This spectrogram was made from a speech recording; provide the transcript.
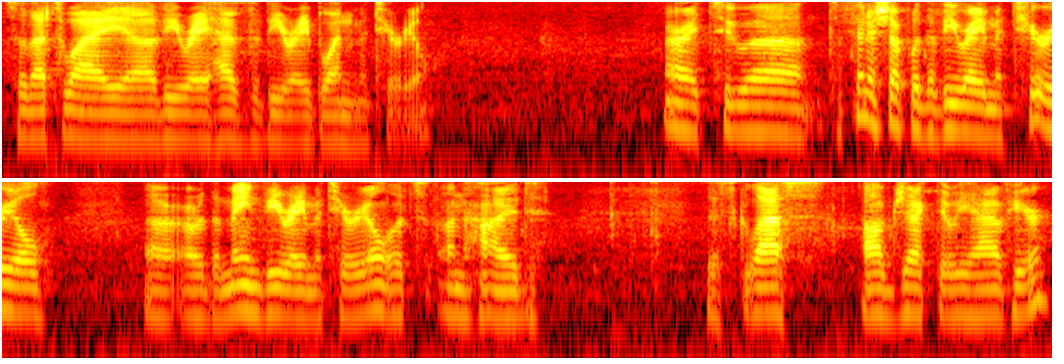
So that's why uh, V-Ray has the V-Ray blend material. Alright, to, uh, to finish up with the V-Ray material, uh, or the main V-Ray material, let's unhide this glass object that we have here.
